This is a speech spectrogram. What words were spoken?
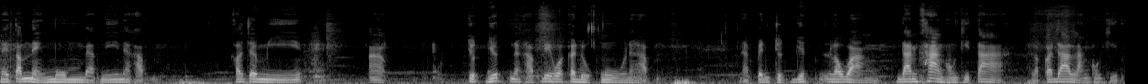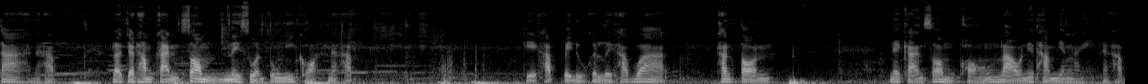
ในตำแหน่งมุมแบบนี้นะครับเขาจะมีจุดยึดนะครับ เรียกว่ากระดูกงูนะครับ นะเป็นจุดยึดระหว่างด้านข้างของกีตาร์แล้วก็ด้านหลังของกีตาร์นะครับ เราจะทำการซ่อมในส่วนตรงนี้ก่อนนะครับโอเคครับไปดูกันเลยครับว่าขั้นตอนในการซ่อมของเราเนี่ยทำยังไงนะครับ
